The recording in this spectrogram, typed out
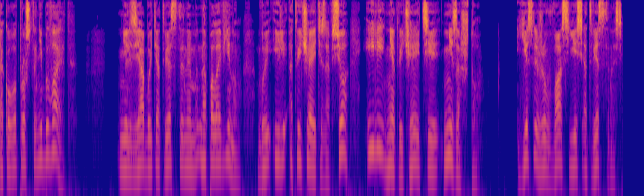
Такого просто не бывает. Нельзя быть ответственным наполовину. Вы или отвечаете за все, или не отвечаете ни за что. Если же в вас есть ответственность,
